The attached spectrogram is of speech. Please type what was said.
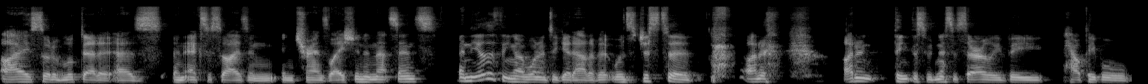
I sort of looked at it as an exercise in, in translation in that sense. And the other thing I wanted to get out of it was just to, I don't, I don't think this would necessarily be how people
